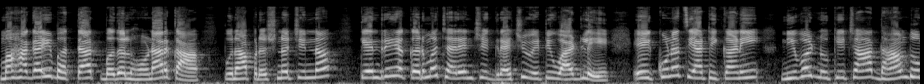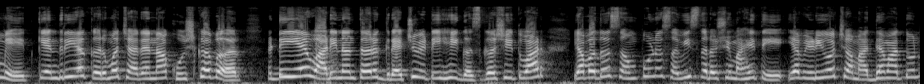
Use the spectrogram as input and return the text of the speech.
महागाई भत्त्यात बदल होणार का? पुन्हा प्रश्नचिन्ह. केंद्रीय कर्मचाऱ्यांची ग्रॅच्युएटी वाढली. एकूणच या ठिकाणी निवडणुकीच्या धामधुमीत केंद्रीय कर्मचाऱ्यांना खुशखबर. डी ए वाढीनंतर ग्रॅच्युएटी ही घसघशीत वाढ. याबद्दल संपूर्ण सविस्तर अशी माहिती या व्हिडिओच्या माध्यमातून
